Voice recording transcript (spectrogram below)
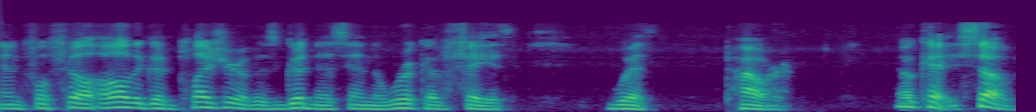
and fulfill all the good pleasure of his goodness and the work of faith with power. Okay, so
